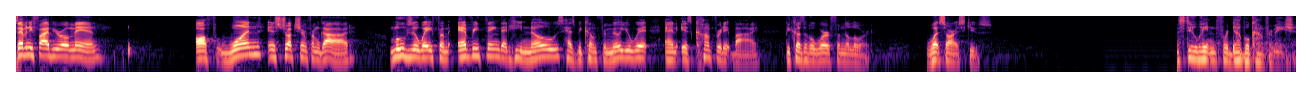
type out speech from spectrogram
Seventy-five year old man off one instruction from God, moves away from everything that he knows, has become familiar with, and is comforted by because of a word from the Lord. What's our excuse? I'm still waiting for double confirmation.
